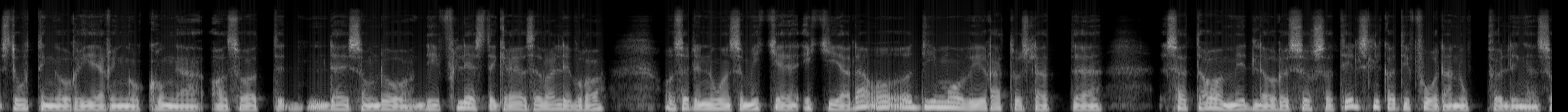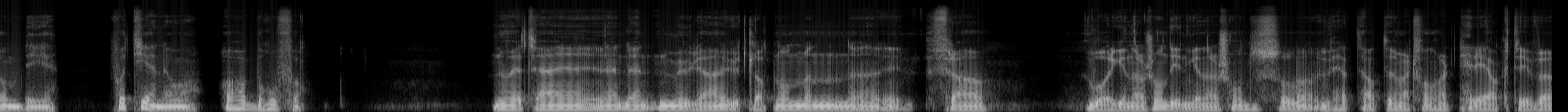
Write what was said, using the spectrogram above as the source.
storting og regjering og konge. Altså at de som da De fleste greier seg veldig bra, og så er det noen som ikke, ikke gjør det. Og de må vi rett og slett sette av midler og ressurser til, slik at de får den oppfølgingen som de fortjener og, og har behov for. Nå vet jeg, Det er mulig jeg har utelatt noen, men eh, fra vår generasjon, din generasjon, så vet jeg at det i hvert fall har vært tre aktive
